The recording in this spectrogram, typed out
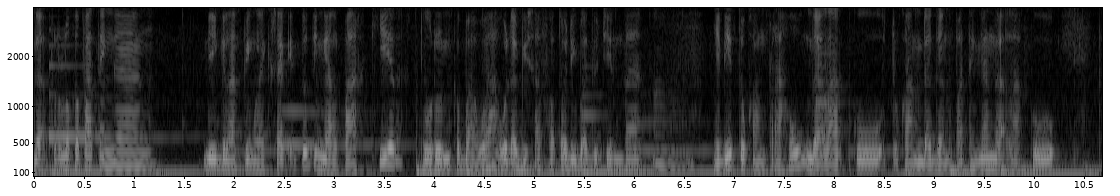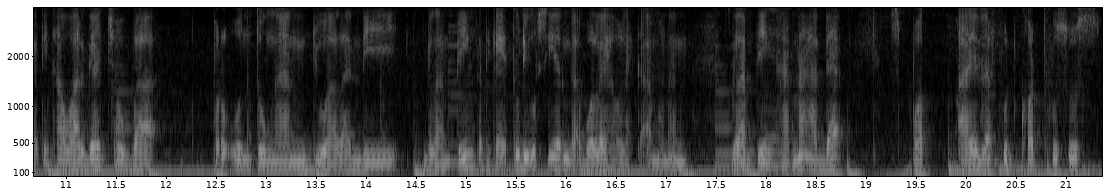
nggak perlu ke Patenggang di glamping lakeside itu tinggal parkir turun ke bawah udah bisa foto di Batu Cinta Hmm. jadi tukang perahu nggak laku, tukang dagang patenggang nggak laku. Ketika warga coba peruntungan jualan di glamping, ketika itu diusir nggak boleh oleh keamanan glamping Glamping. karena ada spot ada food court khusus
